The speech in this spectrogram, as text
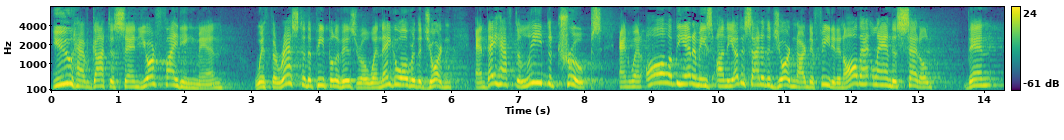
You have got to send your fighting men with the rest of the people of Israel when they go over the Jordan, and they have to lead the troops. And when all of the enemies on the other side of the Jordan are defeated and all that land is settled, then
